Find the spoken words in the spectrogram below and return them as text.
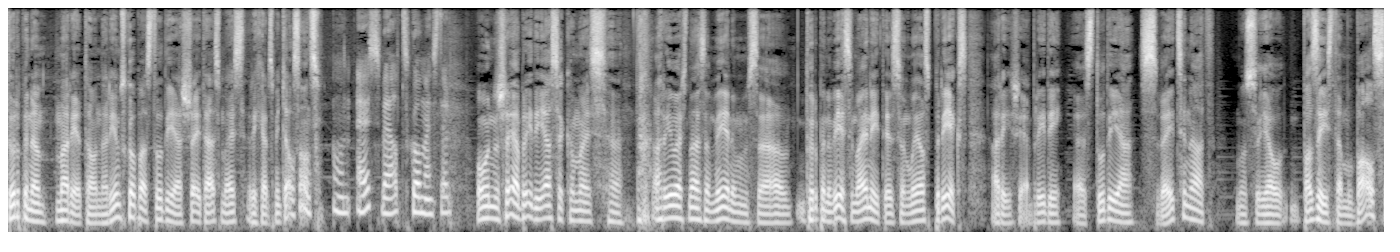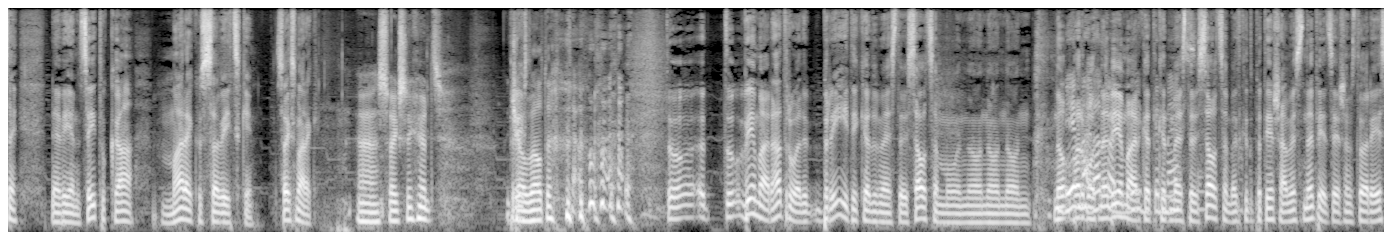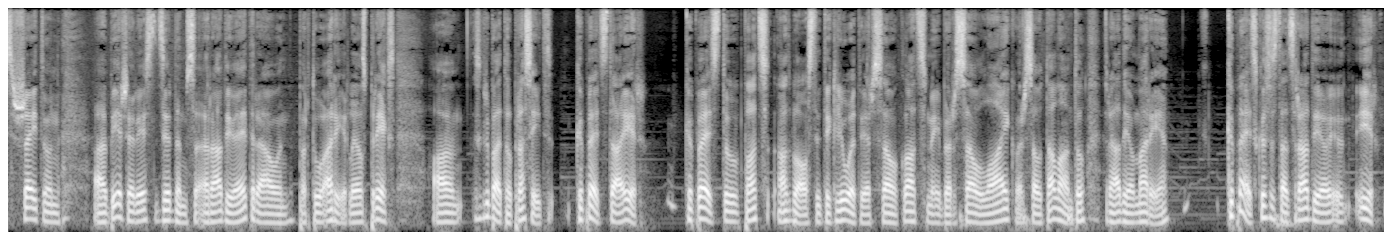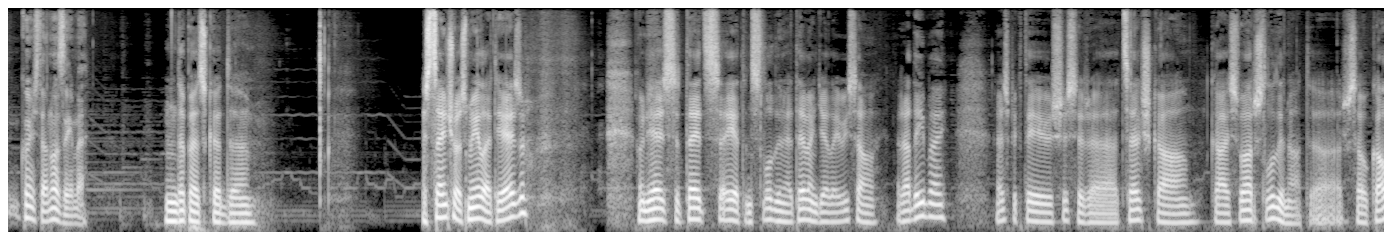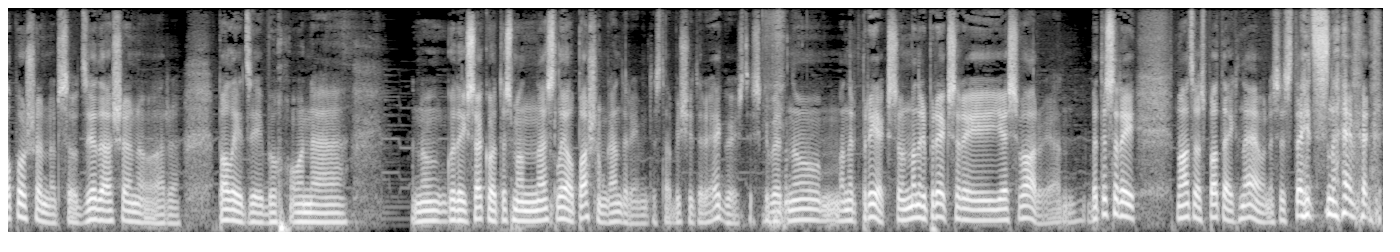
Turpinam marietonu ar jums kopā studijā. Šeit esmu es, Rihards Miķelsons. Un es Veltes Komester. Un šajā brīdī jāsaka, mēs arī vairs neesam vieni, mums turpina viesi mainīties, un liels prieks arī šajā brīdī studijā sveicināt mūsu jau pazīstamu balsi, nevienu citu kā Mareku Savicki. Sveiks, Marek! Sveiks, Rihards! Čau, Velta! tu, tu vienmēr atrodi brīdi, kad mēs tevi saucam, un, un, un, un nu, varbūt ne atrodi vienmēr, brīdi, kad, kad kad mēs mēs- tevi saucam, bet kad patiešām esi nepieciešams, to arī esi šeit, un uh, bieži arī esi dzirdams radio ēterā, un par to arī ir liels prieks. Uh, es gribētu to prasīt, kāpēc tā ir? Kāpēc tu pats atbalsti tik ļoti ar savu klātsamību, ar savu laiku, ar savu talantu Radio Marija? Kāpēc? Kas tas tāds radio ir? Ko viņš tev nozīmē? Tāpēc, kad uh, es cenšos mīlēt Jēzu, un Jēzus ir teicis, ejiet un sludiniet evaņģēlīju visā radībai, respektīvi šis ir uh, ceļš, kā, kā es varu sludināt uh, ar savu kalpošanu, ar savu dziedāšanu, ar uh, palīdzību, un, uh, nu, godīgi sakot, tas man nes lielu pašam gandarījumu, tas tā bija šī ir egoistiski, bet, nu, man ir prieks, un man ir prieks arī, ja es varu, jā. Bet es arī mācos pateikt nē, un es esmu teicis nē, bet,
